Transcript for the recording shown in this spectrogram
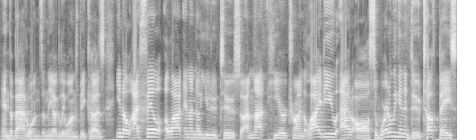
and the bad ones and the ugly ones because, you know, I fail a lot and I know you do too, so I'm not here trying to lie to you at all. So what are we going to do? Tough base.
